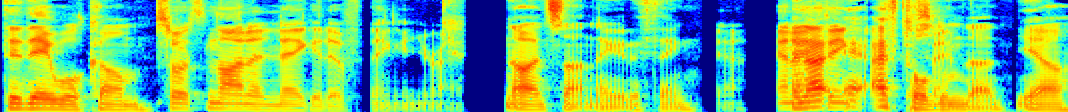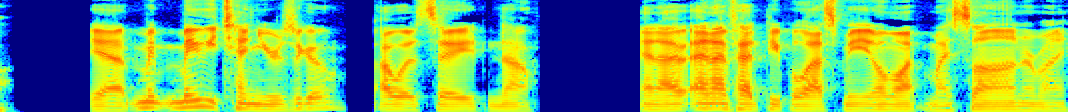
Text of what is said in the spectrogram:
the day will come. So it's not a negative thing in your eyes. No, it's not a negative thing. Yeah, And, and, I, I think I've told him that. Yeah, Yeah, m- maybe ten years ago, I would say no. And I and I've had people ask me, you know, my, my son or my,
